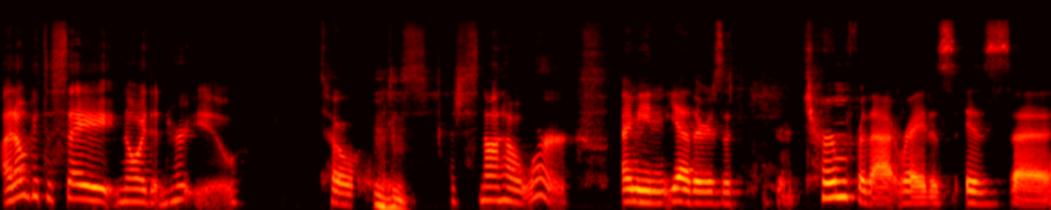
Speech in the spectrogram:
i don't get to say no i didn't hurt you Totally. Mhm. it's, it's just not how it works I mean, yeah, there's a term for that, right? Is is uh,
